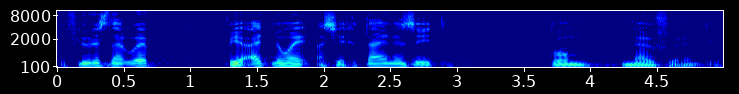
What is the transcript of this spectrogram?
die vloer is nou oop. Ek wil jou uitnooi as jy getuienis het, kom nou vorentoe.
